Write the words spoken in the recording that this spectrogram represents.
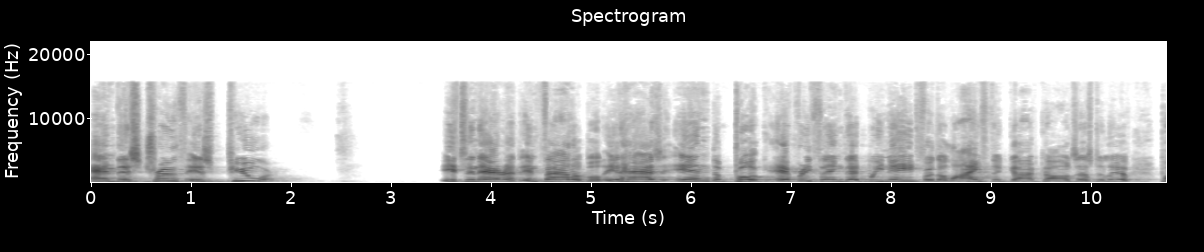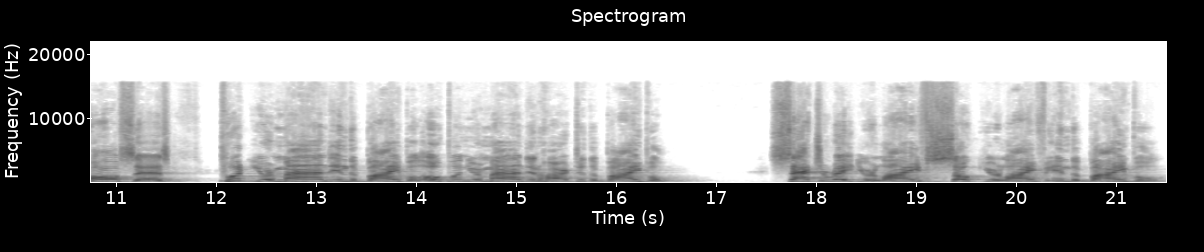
And this truth is pure. It's inerrant, infallible. It has in the book everything that we need for the life that God calls us to live. Paul says, put your mind in the Bible. Open your mind and heart to the Bible. Saturate your life, soak your life in the Bible.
